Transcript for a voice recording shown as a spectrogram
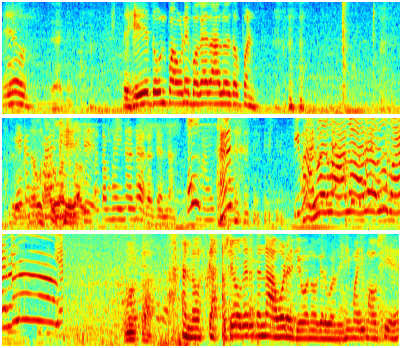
हे बघ. तर हे दोन पाहुणे बघायला आपण. खेळते. आता महिना झाला त्यांना. आला, आला, वा, बाहेर आला. नमस्कार. नमस्कार. मावशी वगैरे त्यांना आवड आहे जेवण वगैरे बनवणे ही माझी मावशी आहे.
